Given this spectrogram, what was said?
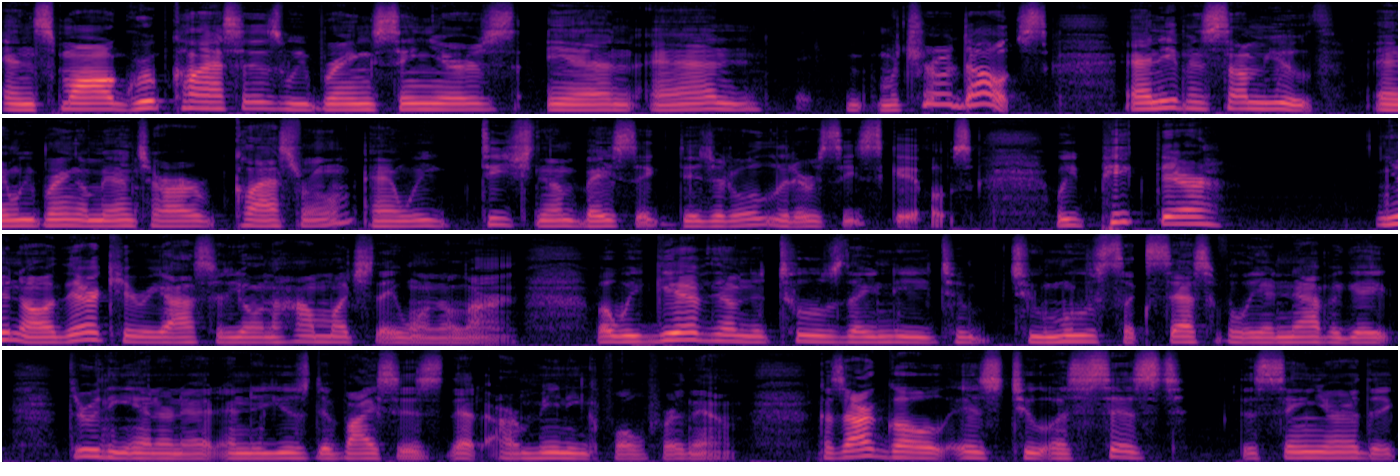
in small group classes, we bring seniors in and mature adults, and even some youth. And we bring them into our classroom and we teach them basic digital literacy skills. We pique their you know their curiosity on how much they want to learn. But we give them the tools they need to to move successfully and navigate through the internet and to use devices that are meaningful for them. Because our goal is to assist the senior the,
